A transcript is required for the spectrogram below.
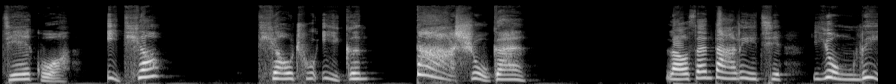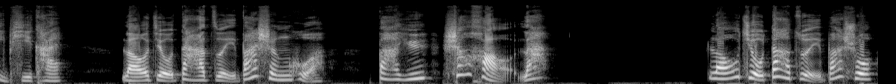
结果一挑。挑出一根大树干，老三大力气用力劈开，老九大嘴巴生火，把鱼烧好了。老九大嘴巴说：“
